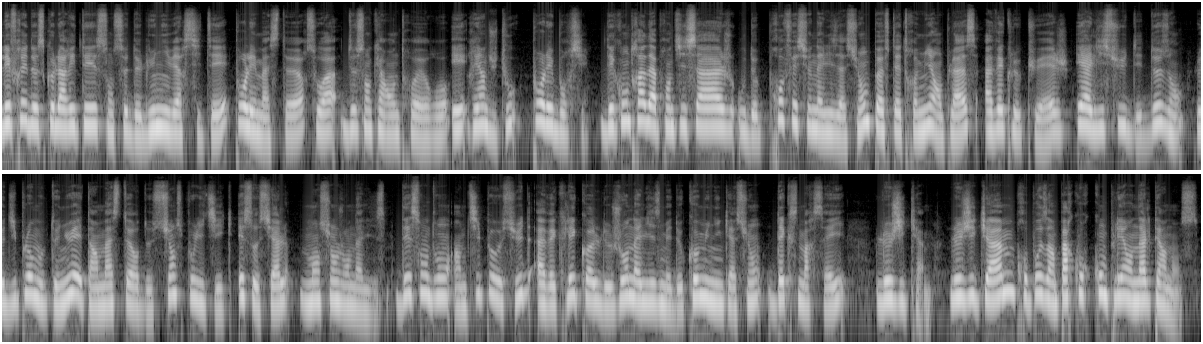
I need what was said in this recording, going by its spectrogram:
Les frais de scolarité sont ceux de l'université pour les masters, soit 243 euros, et rien du tout pour les boursiers. Des contrats d'apprentissage ou de professionnalisation peuvent être mis en place avec le QEG, et à l'issue des deux ans, le diplôme obtenu est un master de sciences politiques et sociales, mention journalisme. Descendons un petit peu au sud avec l'école de journalisme et de communication d'Aix-Marseille, le JICAM. Le JICAM propose un parcours complet en alternance.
